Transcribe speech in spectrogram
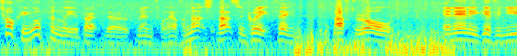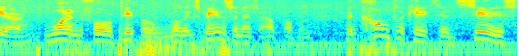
talking openly about their mental health, and that's that's a great thing. After all, in any given year, one in four people will experience a mental health problem. But complicated, serious,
